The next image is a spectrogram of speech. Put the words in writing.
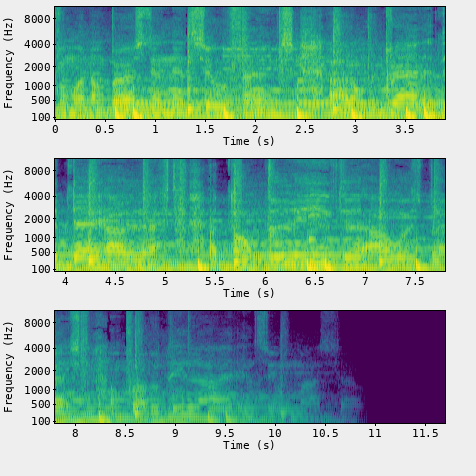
even when I'm bursting into flames. I don't regret the day I left. I don't believe that I was blessed.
